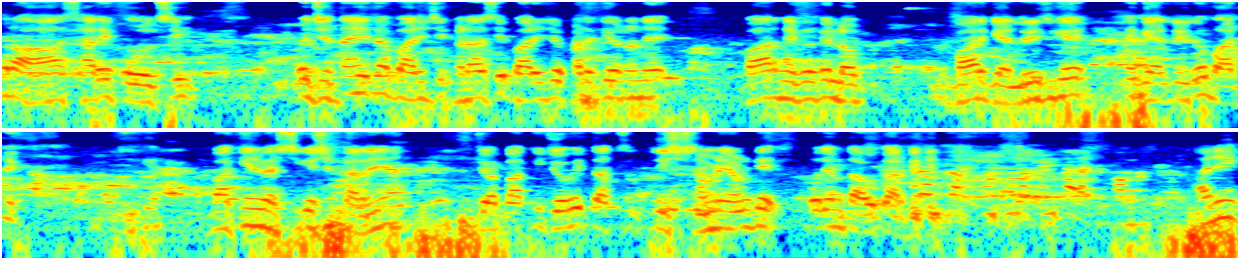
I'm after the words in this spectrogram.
ਭਰਾ ਸਾਰੇ ਕੋਲ ਸੀ। ਉਹ ਜਿੱਦਾਂ ਹੀ ਤਾਂ ਬਾਰੀ 'ਚ ਖੜਾ ਸੀ, ਬਾਰੀ 'ਚੋਂ ਖੜ ਕੇ ਉਹਨਾਂ ਨੇ ਬਾਹਰ ਨਿਕਲ ਕੇ ਲੋ, ਬਾਹਰ ਗੈਲਰੀ 'ਚ ਗਏ ਤੇ ਗੈਲਰੀ ਤੋਂ ਬਾਹਰ ਨਿਕਲੇ। ਠੀਕ ਹੈ। ਬਾਕੀ ਇਨਵੈਸਟੀਗੇਸ਼ਨ ਕਰ ਰਹੇ ਆ ਜੋ ਬਾਕੀ ਜੋ ਵੀ ਤੱਥ ਪੁਲਿਸ ਸਾਹਮਣੇ ਆਉਣਗੇ, ਉਹਦੇ ਮੁਤਾਬਕ ਕਾਰਵਾਈ ਕੀਤੀ ਹਾਂਜੀ।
